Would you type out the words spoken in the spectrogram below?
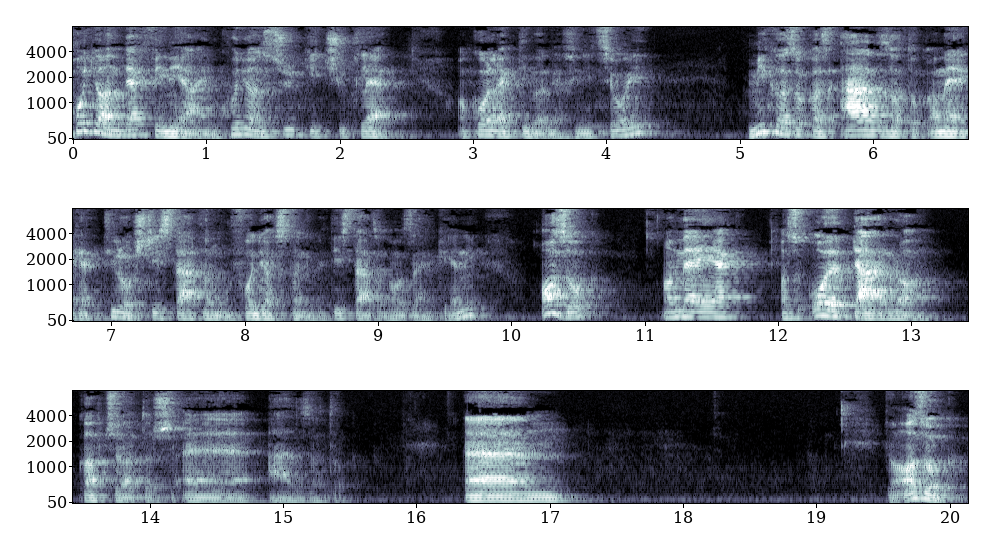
hogyan definiáljunk, hogyan szűkítsük le a kollektíva definícióit, mik azok az áldozatok, amelyeket tilos tisztátalanul fogyasztani, vagy tisztátalanul hozzákérni, azok, amelyek az oltárra kapcsolatos uh, áldozatok. Um, azok,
